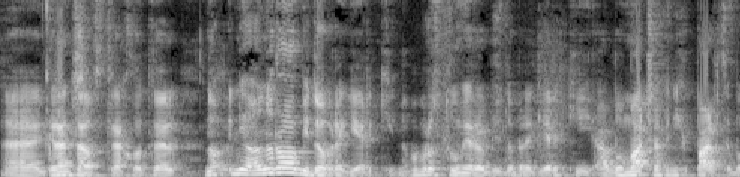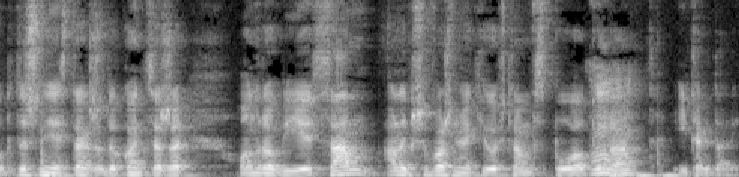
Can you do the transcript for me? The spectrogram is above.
E, Grand Austria Hotel. No nie, on robi dobre gierki. No po prostu umie robić dobre gierki. Albo macza w nich palce, bo to też nie jest tak, że do końca, że on robi je sam, ale przeważnie jakiegoś tam współautora mhm. i tak dalej.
